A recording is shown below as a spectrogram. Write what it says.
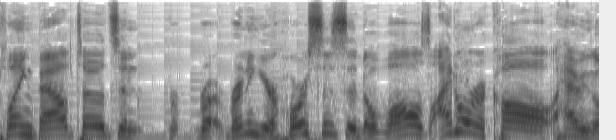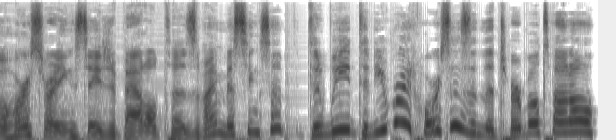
playing Battletoads and r- r- running your horses into walls. I don't recall having a horse riding stage of Battletoads. Am I missing something? Did we? Did you ride horses in the turbo tunnel?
